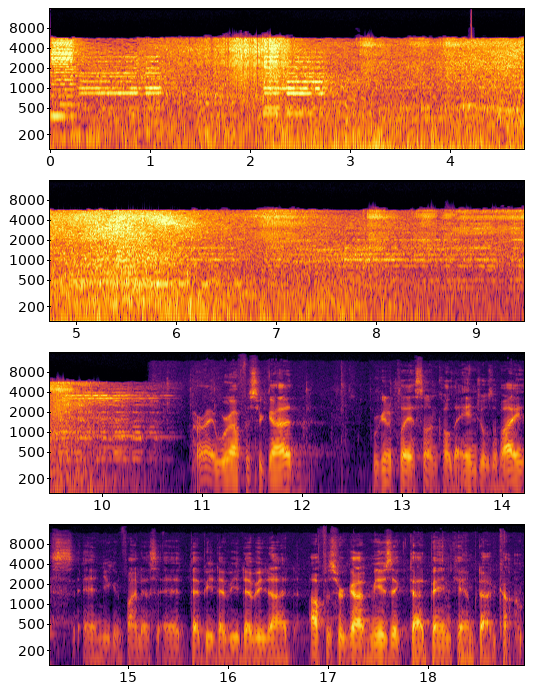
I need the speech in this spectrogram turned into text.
All right, we're Offisir God. We're going to play a song called Angels of Ice, and you can find us at www.officergodmusic.bandcamp.com.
